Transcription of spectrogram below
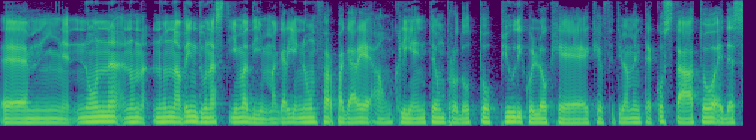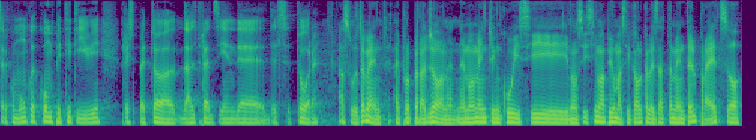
ehm, non, non, non, avendo una stima di magari non far pagare a un cliente un prodotto più di quello che, che effettivamente è costato ed essere comunque competitivi rispetto ad altre aziende del settore. Assolutamente, hai proprio ragione. Nel momento in cui si, non si stima più ma si calcola esattamente il prezzo,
